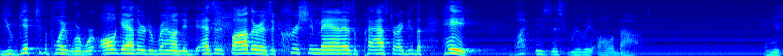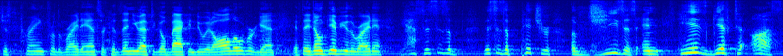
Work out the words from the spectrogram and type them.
you get to the point where we're all gathered around. And as a father, as a Christian man, as a pastor, I do the, hey, what is this really all about? And you're just praying for the right answer because then you have to go back and do it all over again if they don't give you the right answer. Yes, this is a this is a picture of Jesus and his gift to us.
